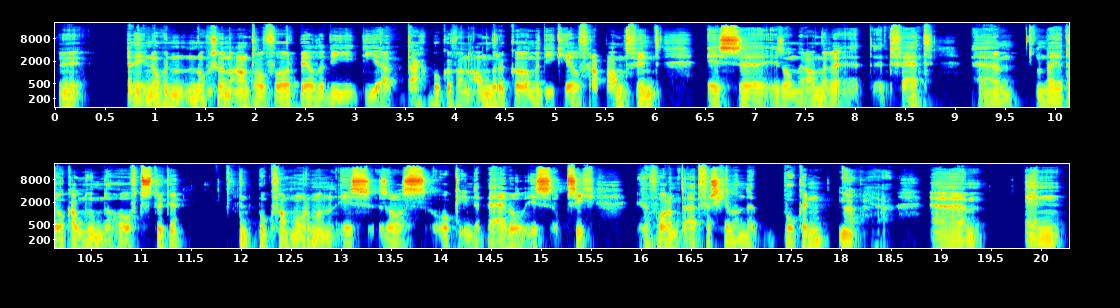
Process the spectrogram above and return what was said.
Nee, nog, een, zo'n aantal voorbeelden die, die uit dagboeken van anderen komen, die ik heel frappant vind, is, uh, is onder andere het, het feit Um, omdat je het ook al noemde, hoofdstukken. Het boek van Mormon is, zoals ook in de Bijbel, is op zich gevormd uit verschillende boeken. Ja. ja. Um, en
